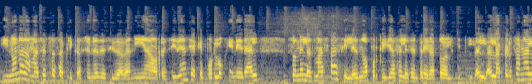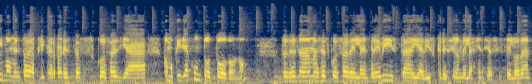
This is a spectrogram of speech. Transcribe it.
y no nada más estas aplicaciones de ciudadanía o residencia, que por lo general son de las más fáciles, ¿no? Porque ya se les entrega todo. La, la persona al momento de aplicar para estas cosas ya, como que ya juntó todo, ¿no? Entonces nada más es cosa de la entrevista y a discreción de la agencia si se lo dan.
